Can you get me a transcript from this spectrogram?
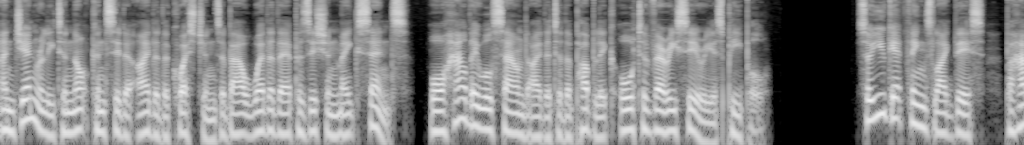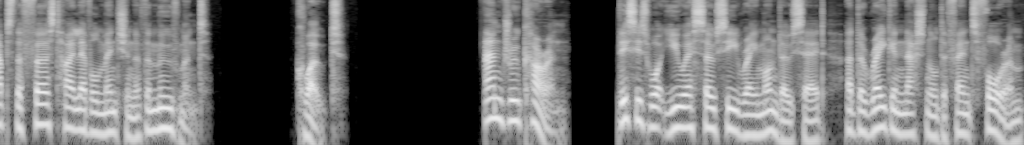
and generally to not consider either the questions about whether their position makes sense, or how they will sound either to the public or to very serious people. So you get things like this, perhaps the first high level mention of the movement. Quote Andrew Curran, this is what USOC Raimondo said at the Reagan National Defense Forum.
